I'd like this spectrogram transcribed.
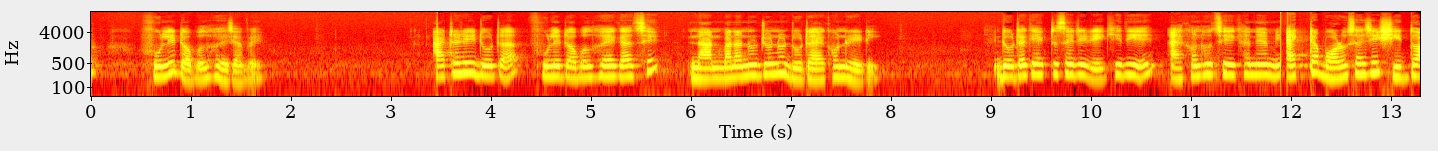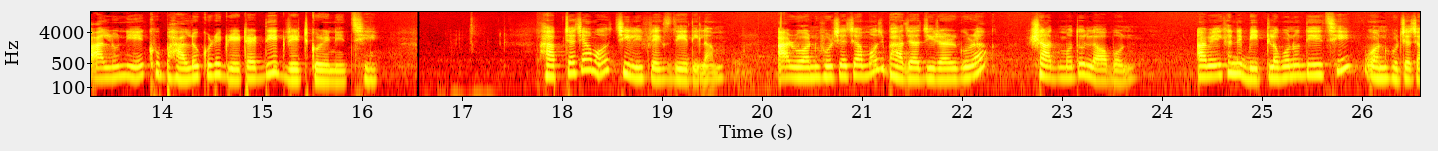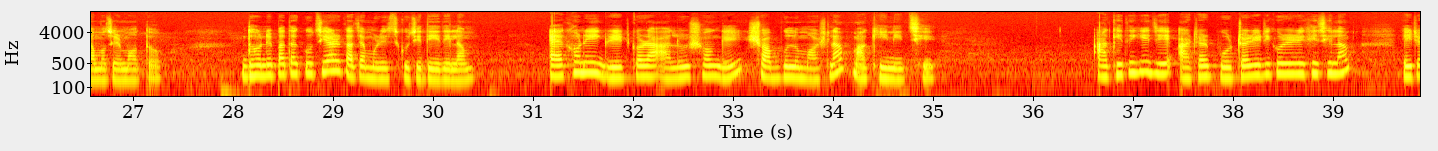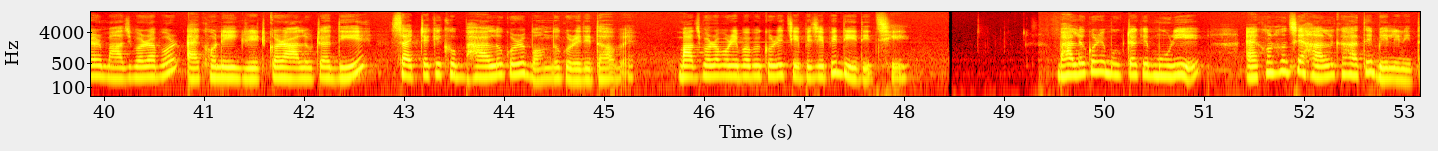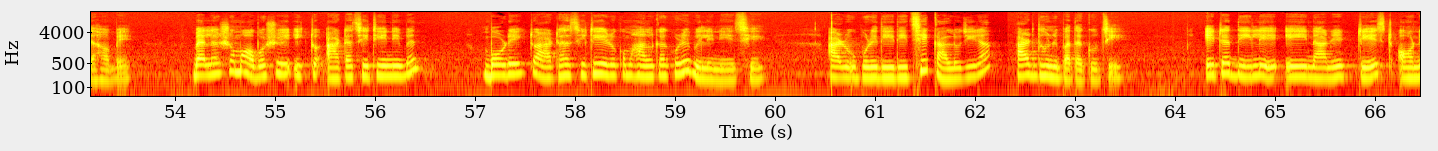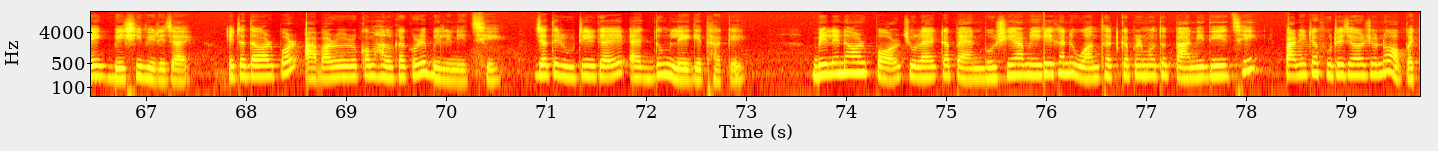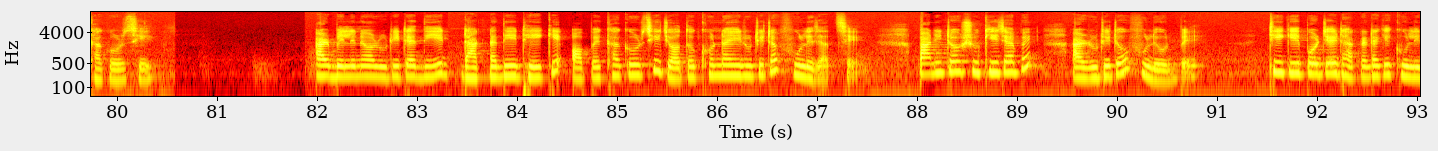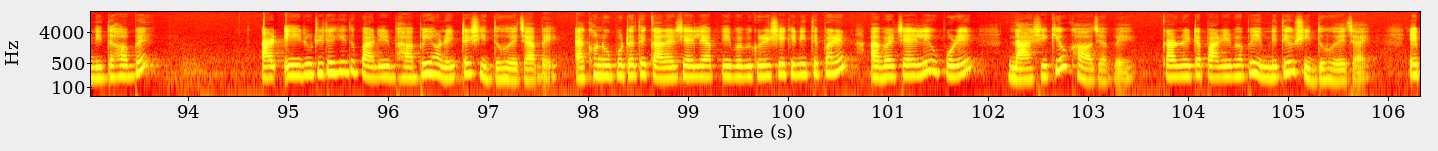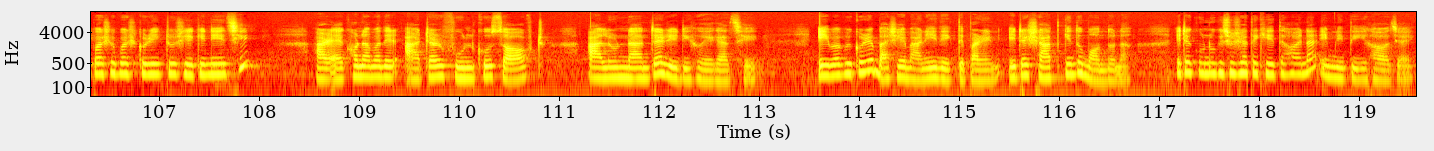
ফুলে ডবল হয়ে যাবে। আটার এই ডোটা ফুলে ডবল হয়ে গেছে, নান বানানোর জন্য ডোটা এখন রেডি ডোটাকে একটা সাইডে রেখে দিয়ে এখন হচ্ছে এখানে আমি একটা বড় সাইজের সিদ্ধ আলু নিয়ে খুব ভালো করে গ্রেটার দিয়ে গ্রেট করে নিচ্ছি। হাফ চা চামচ চিলি ফ্লেক্স দিয়ে দিলাম। আর ওয়ান ফোর চা চামচ ভাজা জিরার গুঁড়া, স্বাদ মতো লবণ। আমি এখানে বিট লবণও দিয়েছি ওয়ান ফোর চা চামচের মতো। ধনে পাতা কুচি আর কাঁচামরিচ কুচি দিয়ে দিলাম। এখন এই গ্রেট করা আলুর সঙ্গে সবগুলো মশলা মাখিয়ে নিচ্ছি। আগে থেকে যে আটার পোরটা রেডি করে রেখেছিলাম, এটার মাঝ বরাবর এখন এই গ্রেট করা আলুটা দিয়ে সাইডটাকে খুব ভালো করে বন্ধ করে দিতে হবে। মাছ বরাবর এভাবে করে চেপে চেপে দিয়ে দিচ্ছি। ভালো করে মুখটাকে মুড়িয়ে এখন হচ্ছে হালকা হাতে বেলে নিতে হবে। বেলার সময় অবশ্যই একটু আটা ছিটিয়ে নেবেন। বোর্ডে একটু আটা ছিটিয়ে এরকম হালকা করে বেলে নিয়েছি। আর উপরে দিয়ে দিচ্ছি কালো জিরা আর ধনে পাতা কুচি। এটা দিলে এই নানের টেস্ট অনেক বেশি বেড়ে যায়। এটা দেওয়ার পর আবারও এরকম হালকা করে বেলে নিচ্ছি, যাতে রুটির গায়ে একদম লেগে থাকে। বেলে নেওয়ার পর চুলায় একটা প্যান বসিয়ে আমি এখানে ওয়ান থার্ড কাপের মতো পানি দিয়েছি। পানিটা ফুটে যাওয়ার জন্য অপেক্ষা করছি। আর বেলে নেওয়া রুটিটা দিয়ে ঢাকনা দিয়ে ঢেকে অপেক্ষা করছি যতক্ষণ না এই রুটিটা ফুলে যাচ্ছে। পানিটাও শুকিয়ে যাবে আর রুটিটাও ফুলে উঠবে। ঠিক এই পর্যায়ে ঢাকনাটাকে খুলে নিতে হবে। আর এই রুটিটা কিন্তু পানির ভাবেই অনেকটা সিদ্ধ হয়ে যাবে। এখন উপরটাতে কালার চাইলে আপনি এভাবে করে সেঁকে নিতে পারেন, আবার চাইলে উপরে না সেঁকেও খাওয়া যাবে, কারণ এটা পানির ভাবে এমনিতেও সিদ্ধ হয়ে যায়। এপাশ ওপাশ করে একটু সেঁকে নিয়েছি, আর এখন আমাদের আটার ফুলকো সফট আলুর নানটা রেডি হয়ে গেছে। এইভাবে করে বাসায় বানিয়ে দেখতে পারেন এটার স্বাদ কিন্তু মন্দ না। এটা কোনো কিছুর সাথে খেতে হয় না, এমনিতেই খাওয়া যায়।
